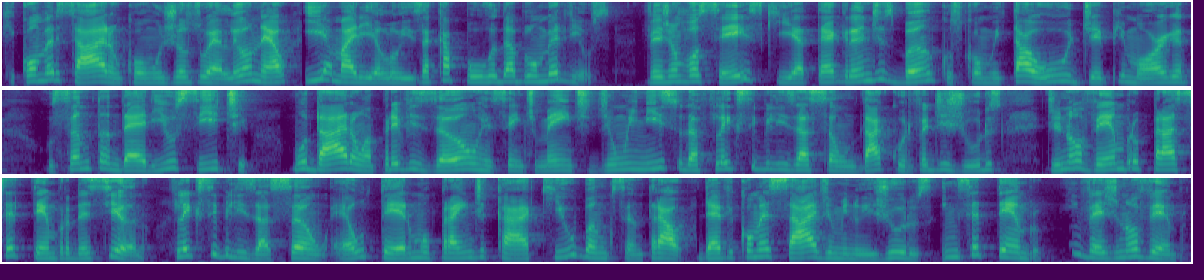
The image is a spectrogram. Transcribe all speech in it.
que conversaram com o Josué Leonel e a Maria Luísa Capurro da Bloomberg News. Vejam vocês que até grandes bancos como Itaú, JP Morgan, o Santander e o Citi mudaram a previsão recentemente de um início da flexibilização da curva de juros de novembro para setembro desse ano. Flexibilização é o termo para indicar que o Banco Central deve começar a diminuir juros em setembro, em vez de novembro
